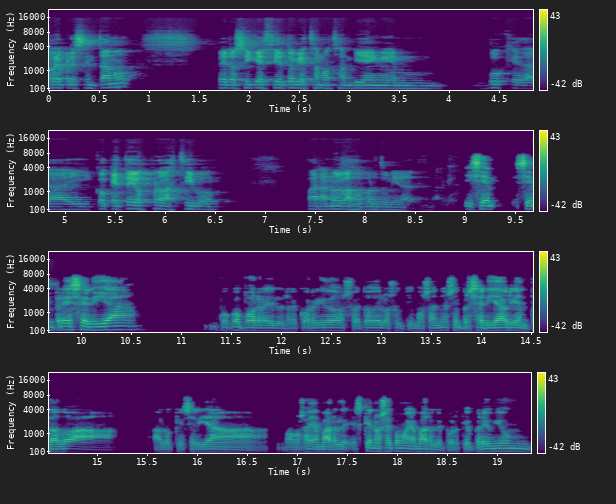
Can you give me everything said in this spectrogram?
representamos, pero sí que es cierto que estamos también en búsqueda y coqueteos proactivos para nuevas oportunidades. Y siempre sería, un poco por el recorrido, sobre todo de los últimos años, siempre sería orientado a, a lo que sería, vamos a llamarle, es que no sé cómo llamarle, porque premium,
